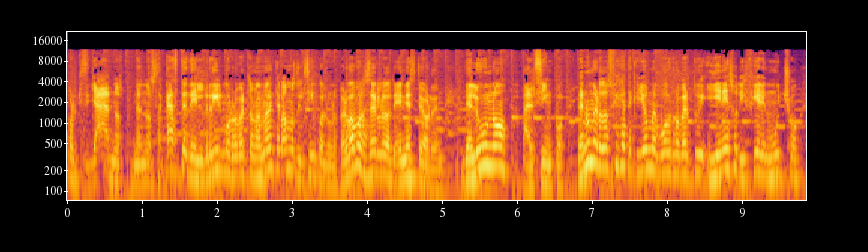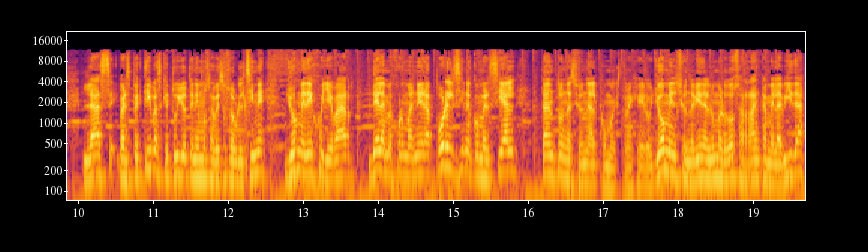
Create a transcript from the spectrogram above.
porque ya nos, nos sacaste del ritmo, Roberto. Normalmente vamos del 5 al 1, pero vamos a hacerlo en este orden, del 1 al 5. La número dos, fíjate que yo me voy, Roberto, y en eso difieren mucho las perspectivas que tú y tenemos a veces sobre el cine. Yo me dejo llevar de la mejor manera por el cine comercial, tanto nacional como extranjero. Yo mencionaría en el número 2 Arráncame la vida.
